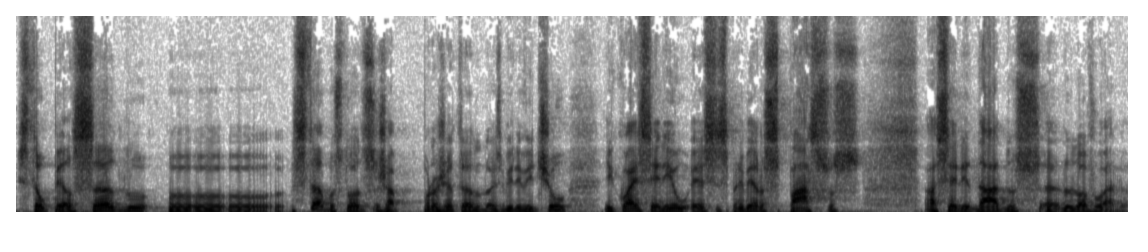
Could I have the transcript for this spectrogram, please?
Estão pensando, o- o- estamos todos já projetando 2021 e quais seriam esses primeiros passos a serem dados eh, no novo ano.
